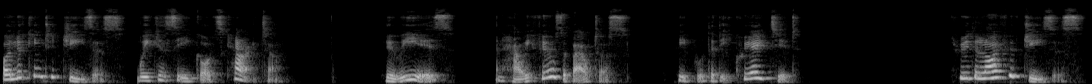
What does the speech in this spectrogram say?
By looking to Jesus, we can see God's character, who he is, and how he feels about us, the people that he created. Through the life of Jesus,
